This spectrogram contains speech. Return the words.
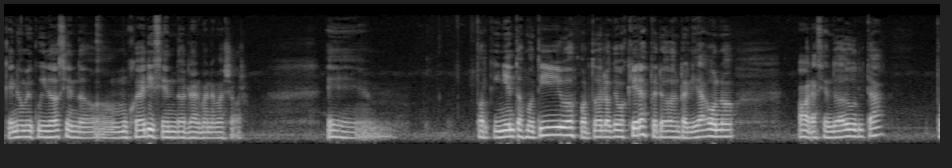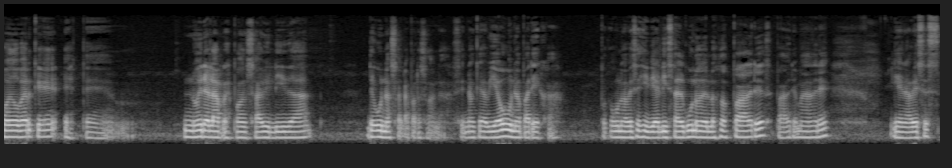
Que no me cuidó siendo mujer y siendo la hermana mayor. Eh, por 500 motivos, por todo lo que vos quieras, pero en realidad uno, ahora siendo adulta, puedo ver que este, no era la responsabilidad de una sola persona, sino que había una pareja, porque uno a veces idealiza a alguno de los dos padres, padre, madre, y a veces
